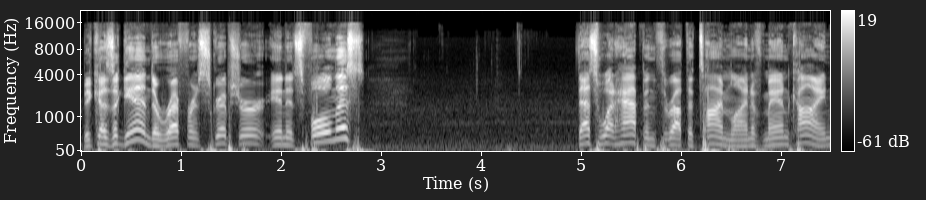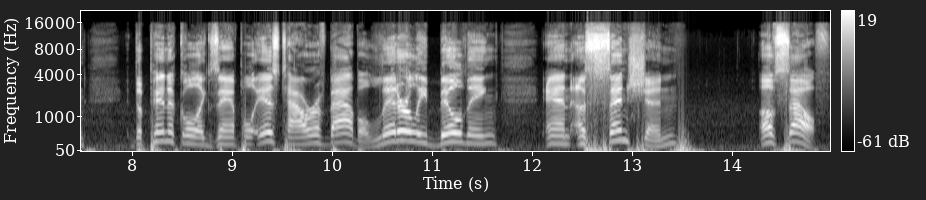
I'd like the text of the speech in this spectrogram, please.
Because again, to reference Scripture in its fullness, that's what happened throughout the timeline of mankind. The pinnacle example is Tower of Babel, literally building an ascension of self.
